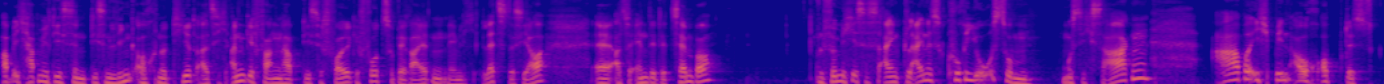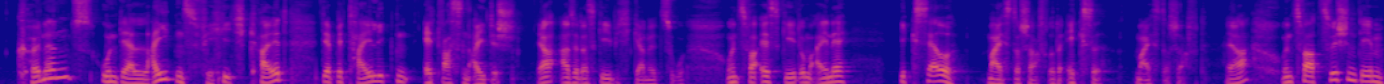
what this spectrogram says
aber ich habe mir diesen, diesen Link auch notiert, als ich angefangen habe, diese Folge vorzubereiten, nämlich letztes Jahr, äh, also Ende Dezember. Und für mich ist es ein kleines Kuriosum, muss ich sagen. Aber ich bin auch ob des Könnens und der Leidensfähigkeit der Beteiligten etwas neidisch. Ja, also das gebe ich gerne zu. Und zwar, es geht um eine Excel-Meisterschaft oder Excel-Meisterschaft. Ja, und zwar zwischen dem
